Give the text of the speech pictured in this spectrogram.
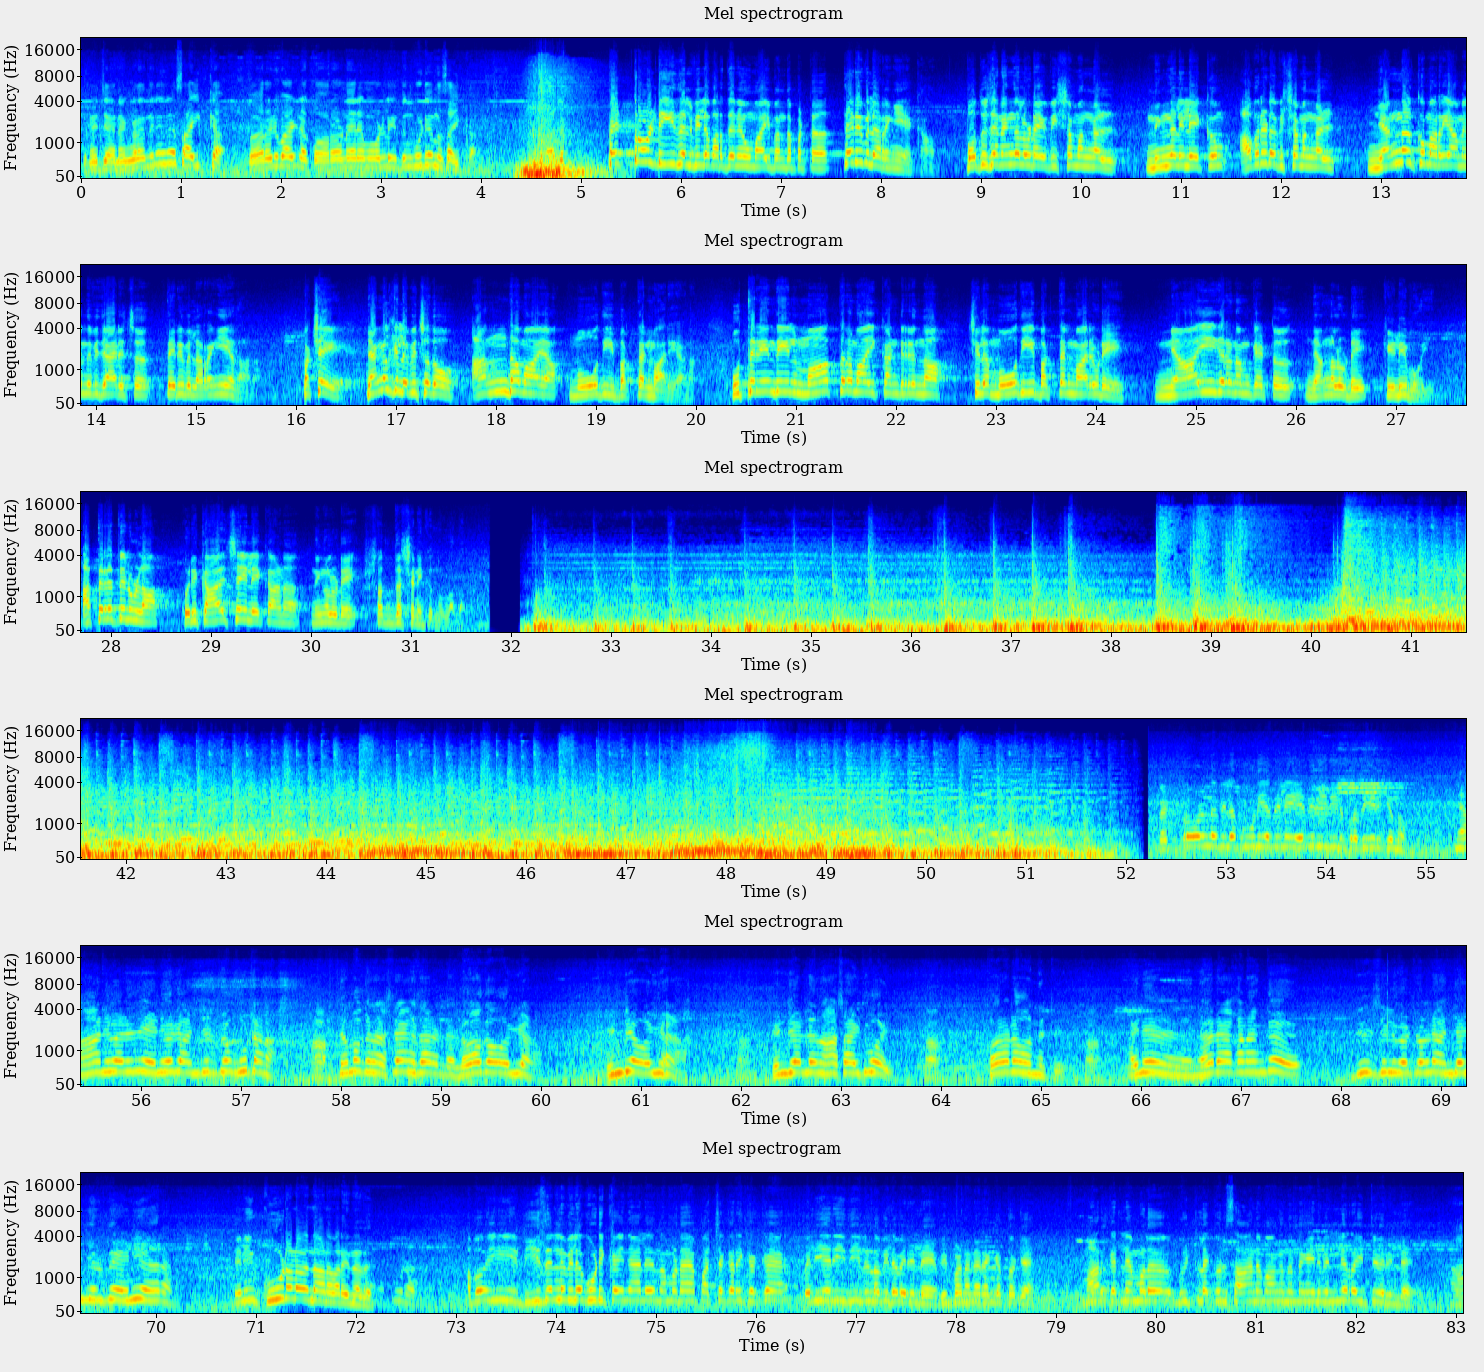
പിന്നെ ജനങ്ങളെ സഹിക്കാം. വേറൊരു വഴിയില്ല. കൊറോണയുടെ മുകളിൽ ഇതും കൂടി ഒന്ന് സഹിക്കാം. പെട്രോൾ ഡീസൽ വില വർധനവുമായി ബന്ധപ്പെട്ട് തെരുവിലിറങ്ങിയേക്കാം. പൊതുജനങ്ങളുടെ വിഷമങ്ങൾ നിങ്ങളിലേക്കും അവരുടെ വിഷമങ്ങൾ ഞങ്ങൾക്കും അറിയാമെന്ന് വിചാരിച്ച് തെരുവിൽ ഇറങ്ങിയതാണ്. പക്ഷേ ഞങ്ങൾക്ക് ലഭിച്ചതോ അന്ധമായ മോദി ഭക്തന്മാരെയാണ്. ഉത്തരേന്ത്യയിൽ മാത്രമായി കണ്ടിരുന്ന ചില മോദി ഭക്തന്മാരുടെ ന്യായീകരണം കേട്ട് ഞങ്ങളുടെ കിളിപോയി. അത്തരത്തിലുള്ള ഒരു കാഴ്ചയിലേക്കാണ് നിങ്ങളുടെ ശ്രദ്ധ ക്ഷണിക്കുന്നുള്ളത്. ഞാൻ വരുന്ന ഇനി ഒരു അഞ്ച് രൂപ കൂട്ടണം. നമുക്ക് നഷ്ടം സാറല്ല ലോകം ഒഴിയണം. ഇന്ത്യ ഒഴിയണം. ഇന്ത്യയിലെ നാശമായിട്ട് പോയി കൊറോണ വന്നിട്ട്. അതിന് നേരാക്കണമെങ്കിൽ ഡീസൽ പെട്രോളിന് അഞ്ചഞ്ച് രൂപ ഇനി കയറണം ഇനിയും കൂടണമെന്നാണ് പറയുന്നത്. അപ്പോൾ ഈ ഡീസലിന് വില കൂടിക്കഴിഞ്ഞാൽ നമ്മുടെ പച്ചക്കറിക്കൊക്കെ വലിയ രീതിയിലുള്ള വില വരില്ലേ? വിപണന രംഗത്തൊക്കെ. മാർക്കറ്റിൽ നമ്മൾ വീട്ടിലേക്ക് ഒരു സാധനം വാങ്ങുന്നുണ്ടെങ്കിൽ അതിന് വലിയ റേറ്റ് വരില്ലേ?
